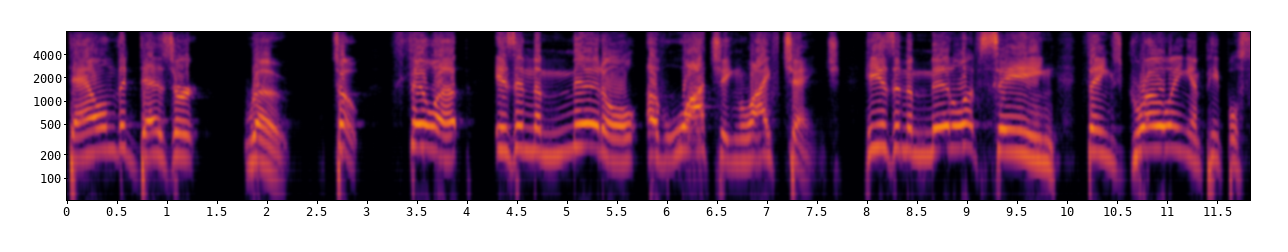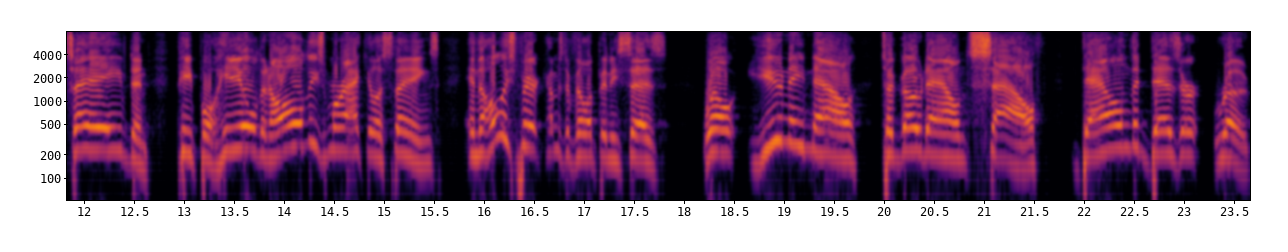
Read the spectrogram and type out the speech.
down the desert road. So, Philip is in the middle of watching life change. He is in the middle of seeing things growing and people saved and people healed and all these miraculous things. And the Holy Spirit comes to Philip and he says, well, you need now to go down south, down the desert road.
